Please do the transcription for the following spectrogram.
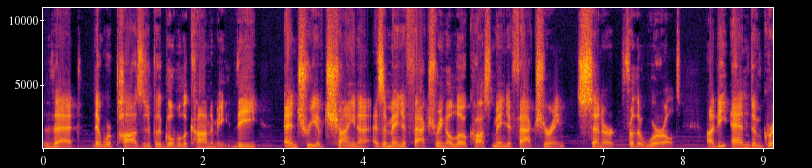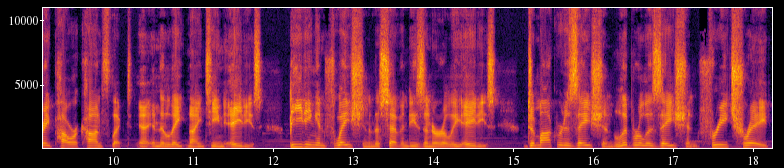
that, that were positive for the global economy? The entry of China as a manufacturing, a low cost manufacturing center for the world, uh, the end of great power conflict uh, in the late 1980s, beating inflation in the 70s and early 80s, democratization, liberalization, free trade.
